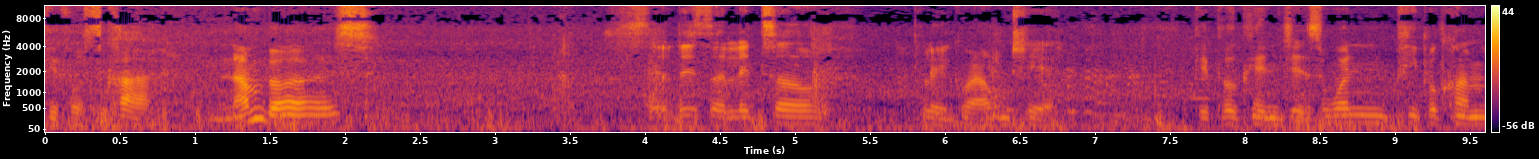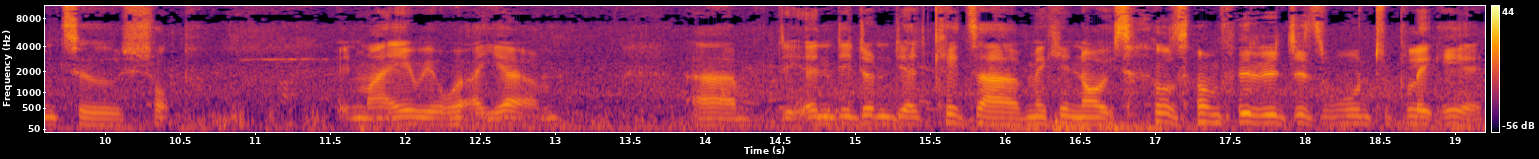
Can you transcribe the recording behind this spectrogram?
people's car numbers. So there's a little playground here. People can just, when people come to shop in my area where I am, um, and they don't, their kids are making noise or something, they just want to play here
